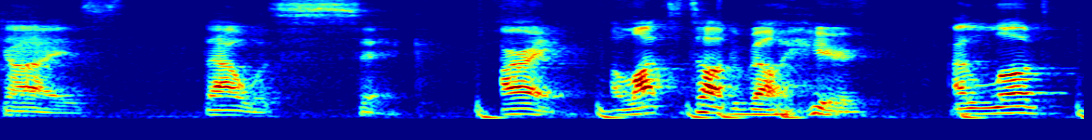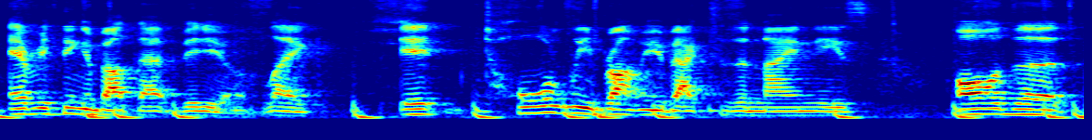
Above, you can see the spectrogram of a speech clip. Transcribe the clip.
Guys, that was sick. Alright, a lot to talk about here. I loved everything about that video. Like, it totally brought me back to the 90s. All the,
